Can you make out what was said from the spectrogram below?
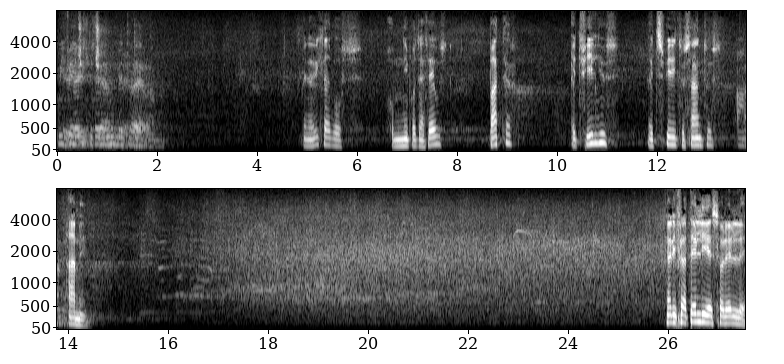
Qui fecit celum et terram. Benedicat vos, omnipotens Deus, Pater, et Filius, et Spiritus Sanctus. Amen. Amen. Cari fratelli e sorelle,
